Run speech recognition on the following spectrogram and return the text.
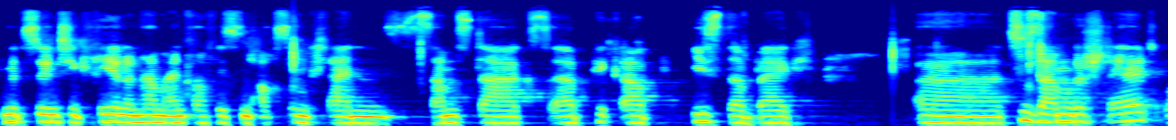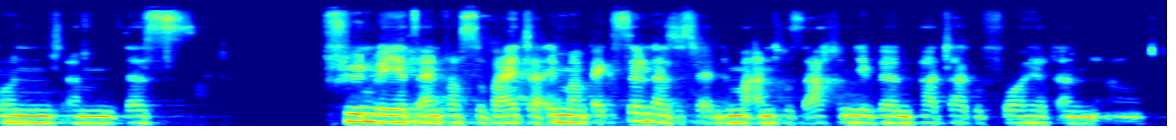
mit zu integrieren und haben einfach, wir sind auch so einen kleinen Samstags äh, Easter Bag äh, zusammengestellt und ähm, das führen wir jetzt einfach so weiter, immer wechselnd. Also es werden immer andere Sachen, die wir ein paar Tage vorher dann äh,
